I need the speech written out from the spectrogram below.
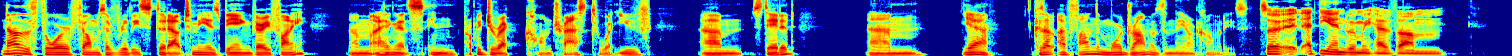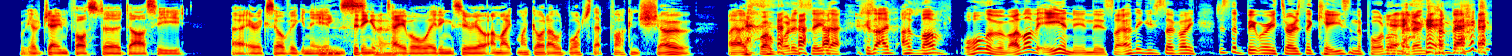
none of the Thor films have really stood out to me as being very funny. Um, I think that's in probably direct contrast to what you've um, stated. Um, yeah, because I, I've found them more dramas than they are comedies. So at at the end, when we have um, we have Jane Foster, Darcy, uh, Eric Selvig, and Ian Eating sitting at the uh, table eating cereal. I'm like, my god, I would watch that fucking show. Like, I, I want to see that because I, I love all of them. I love Ian in this. Like, I think he's so funny. Just the bit where he throws the keys in the portal and they don't come back.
